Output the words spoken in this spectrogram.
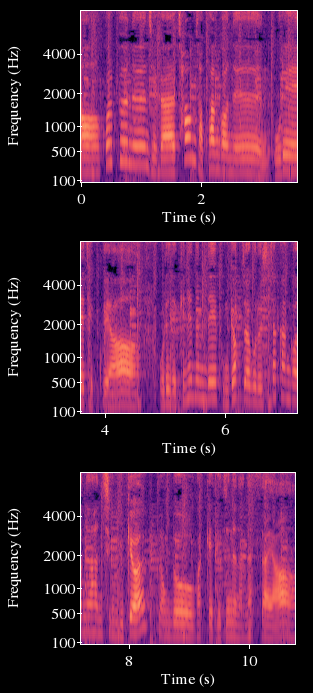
어, 골프는 제가 처음 접한 거는 오래됐고요. 오래됐긴 했는데 본격적으로 시작한 거는 한 지금 6개월 정도밖에 되지는 않았어요.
